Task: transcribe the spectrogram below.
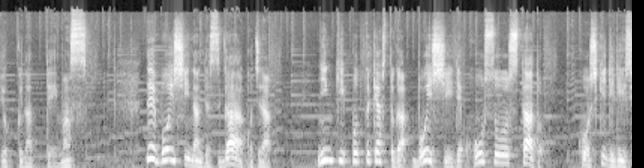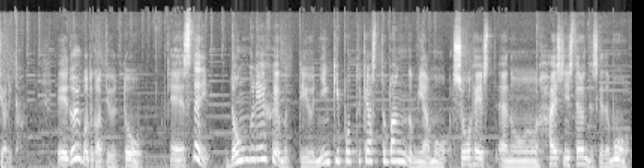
良くなっています。で、 Voicy なんですが、こちら、人気ポッドキャストが Voicy で放送スタート、公式リリースよりと。えー、どういうことかというと、す、えー、で、にどんぐり FM っていう人気ポッドキャスト番組はもう招聘し、あのー、配信してるんですけども、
